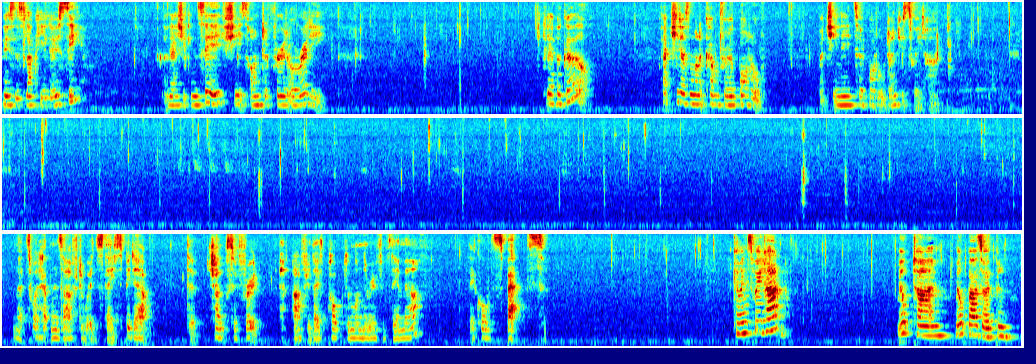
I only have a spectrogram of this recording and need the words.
This is Lucky Lucy. And as you can see, she's onto fruit already. Clever girl. In fact, she doesn't want to come for her bottle, but she needs her bottle, don't you, sweetheart? That's what happens afterwards. They spit out the chunks of fruit after they've pulped them on the roof of their mouth. They're called spats. Coming, sweetheart? Milk time. Milk bar's open.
